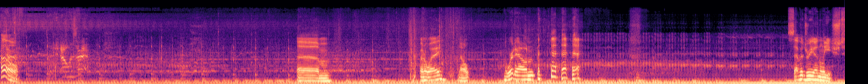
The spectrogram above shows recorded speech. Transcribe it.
Oh, Hell was that? um, run away? Nope. We're down. Savagery unleashed.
